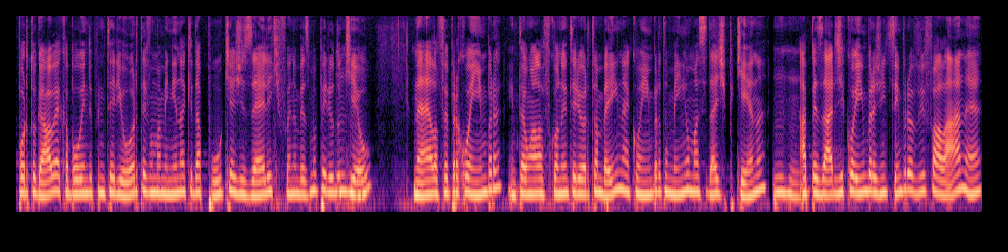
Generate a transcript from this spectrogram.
Portugal e acabou indo para o interior. Teve uma menina aqui da PUC, a Gisele Gisele, que foi no mesmo período uhum. que eu. Né? Ela foi para Coimbra, então ela ficou no interior também, né? Coimbra também é uma cidade pequena. Uhum. Apesar de Coimbra a gente sempre ouviu falar, né?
